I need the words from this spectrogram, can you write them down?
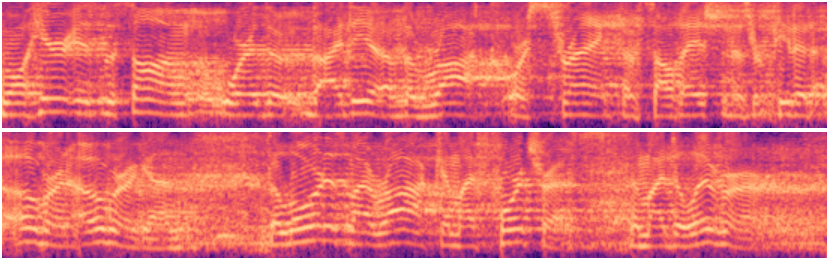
Well, here is the song where the, the idea of the rock or strength of salvation is repeated over and over again. The Lord is my rock and my fortress and my deliverer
